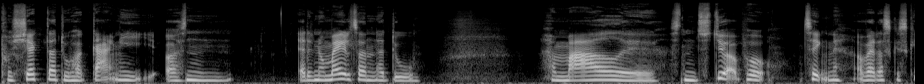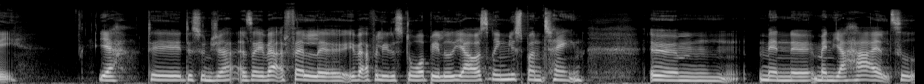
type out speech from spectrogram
projekter, du har gang i, og sådan, er det normalt sådan, at du har meget øh, sådan styr på tingene, og hvad der skal ske? Ja, det, det synes jeg. Altså i hvert, fald, øh, i hvert fald i det store billede. Jeg er også rimelig spontan, øhm, men, øh, men jeg har altid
